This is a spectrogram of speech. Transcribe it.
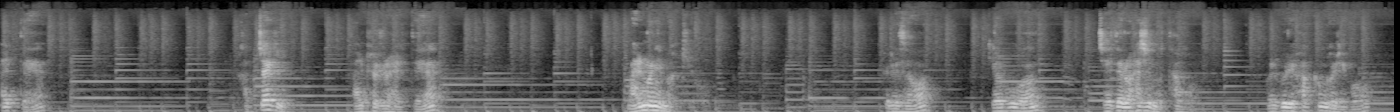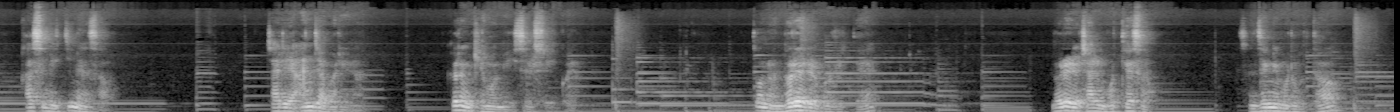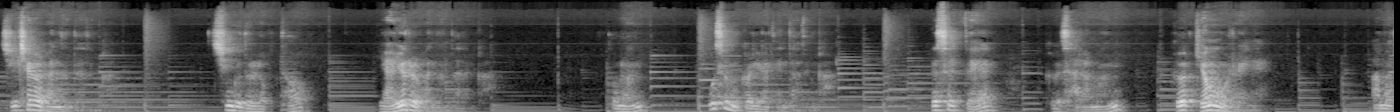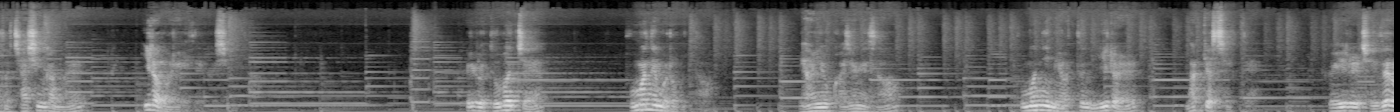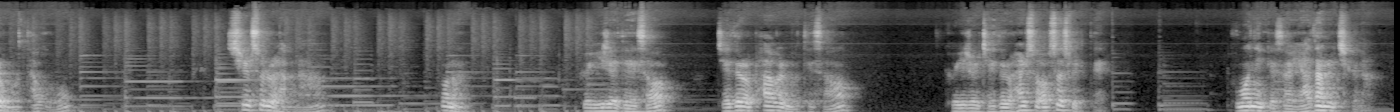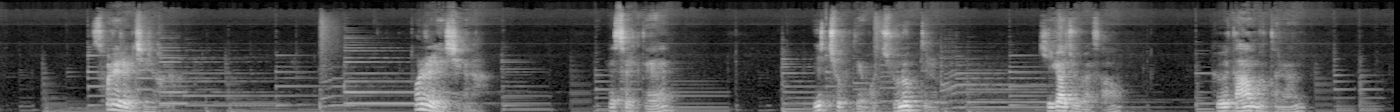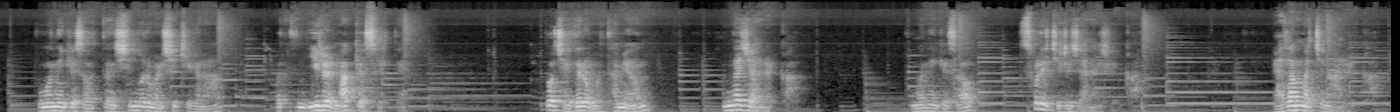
할때 갑자기 발표를 할 때 말문이 막히고 그래서 결국은 제대로 하지 못하고 얼굴이 화끈거리고 가슴이 뛰면서 자리에 앉아버리는 그런 경험이 있을 수 있고요. 또는 노래를 부를 때 노래를 잘 못해서 선생님으로부터 질책을 받는다든가 친구들로부터 야유를 받는다든가 또는 웃음거리가 된다든가 했을 때 그 사람은 그 경험으로 인해 아마도 자신감을 잃어버리게 될 것입니다. 그리고 두 번째, 부모님으로부터 양육 과정에서 부모님이 어떤 일을 맡겼을 때 그 일을 제대로 못하고 실수를 하거나 또는 그 일에 대해서 제대로 파악을 못해서 그 일을 제대로 할 수 없었을 때 부모님께서 야단을 치거나 소리를 지르거나 혼을 내시거나 했을 때 위축되고 주눅들고 기가 죽어서 그 다음부터는 부모님께서 어떤 심부름을 시키거나 어떤 일을 맡겼을 때 또 제대로 못하면 혼나지 않을까? 부모님께서 소리 지르지 않으실까? 야단 맞지는 않을까?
